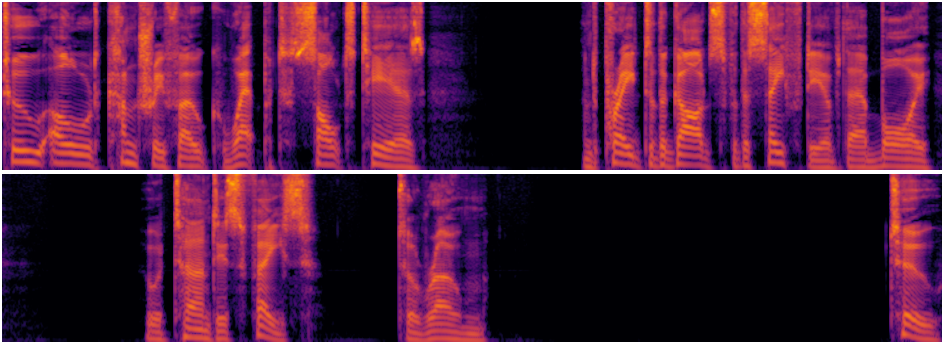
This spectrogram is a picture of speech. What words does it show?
two old country folk wept salt tears and prayed to the gods for the safety of their boy, who had turned his face to Rome. 2.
